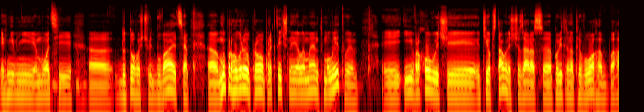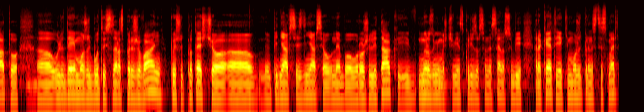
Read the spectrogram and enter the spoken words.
гнівні емоції е, до того, що відбувається. Е, Ми проговорили про практичний елемент молитви. І, враховуючи ті обставини, що зараз е, повітряна тривога, багато е, у людей можуть бути зараз переживань. Пишуть про те, що піднявся, здійнявся у небо ворожий літак, і ми розуміємо, що він, скоріш за все, несе на собі ракети, які можуть принести смерть.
